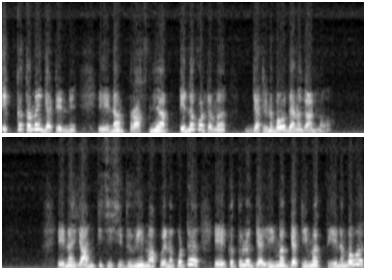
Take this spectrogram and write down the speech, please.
එක්ක තමයි ගැටෙන්නේ. එහෙනම් ප්‍රශ්නයක් එනකොටම ගැටෙන බව දැනගන්නවා. එන යම්කිසි සිදුවීමක් වෙනකොට ඒක තුළ ගැලීමක් ගැටීමක් තියෙන බව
